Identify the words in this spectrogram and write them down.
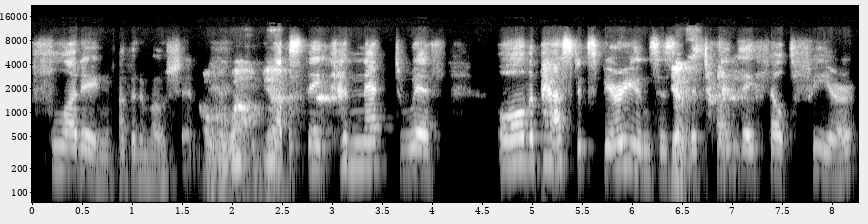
flooding of an emotion. Overwhelmed, yeah. Because they connect with all the past experiences yes. of the time they felt fear,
